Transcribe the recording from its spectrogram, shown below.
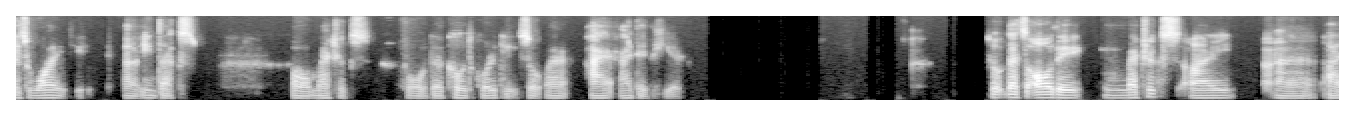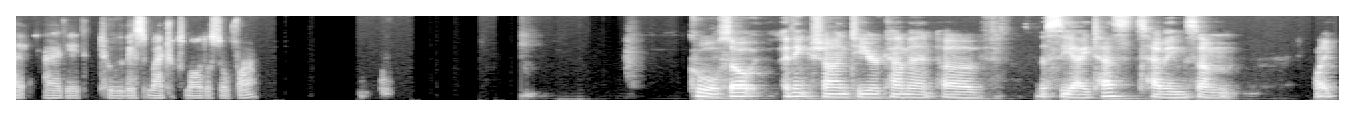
it's one index or metrics for the code quality. So I I added here. So that's all the metrics I uh, I added to this metrics model so far. Cool. So I think Sean, to your comment of the CI tests having some like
